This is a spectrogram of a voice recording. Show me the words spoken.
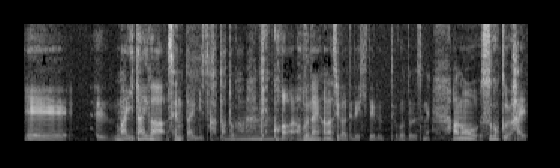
えーまあ、遺体が1000体見つかったとか、結構危ない話が出てきてるっていうことですね。あの、すごく、はい、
